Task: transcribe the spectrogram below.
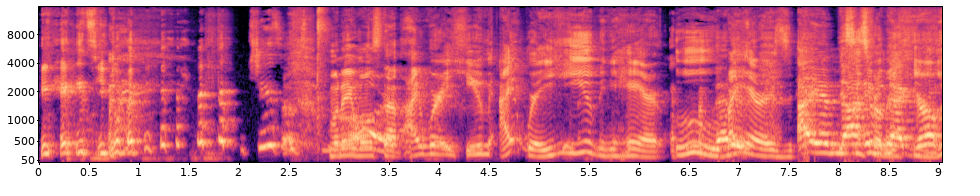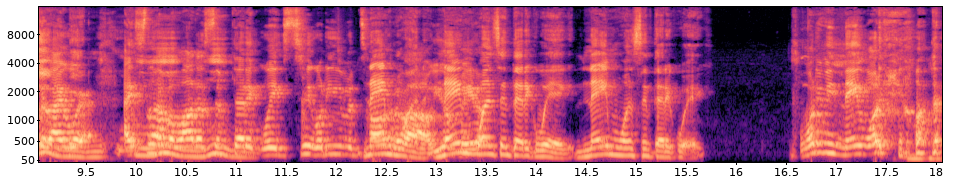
He hates you. Jesus. Monet won't stop. I wear human. I wear human hair. Ooh, That my is- hair is. I am not is even that girl because I wear. I still have a lot of synthetic wigs too. What are you even talking Name about? one. You Name one synthetic wig. Name one synthetic wig. What do you mean? Name one. what the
